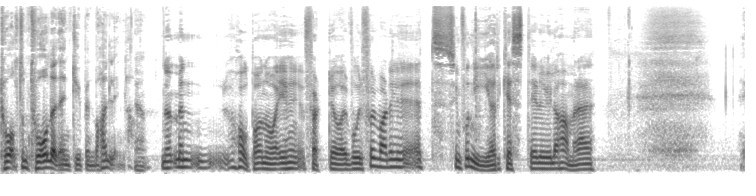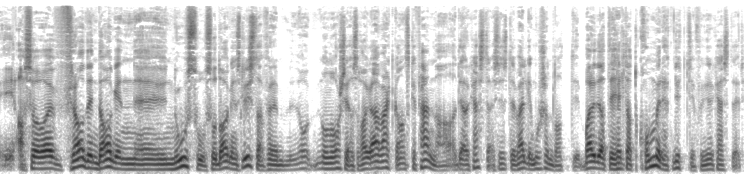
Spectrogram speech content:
tål, som tåler den typen behandling. Ja. Men hold på nå i 40 år. Hvorfor var det et symfoniorkester du ville ha med deg? Altså, Fra den dagen Nosos og Dagens Lys da, for noen år siden, så har jeg vært ganske fan av det orkesteret. Jeg synes det er veldig morsomt at bare det at det helt tatt kommer et nytt symfoniorkester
